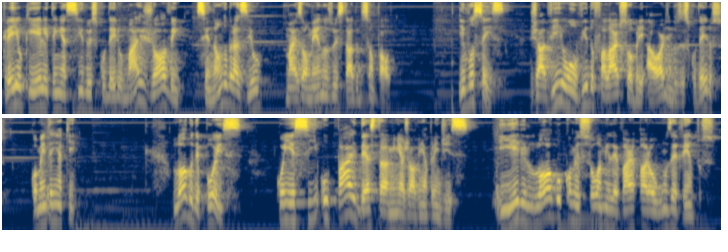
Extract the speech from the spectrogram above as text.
Creio que ele tenha sido o escudeiro mais jovem, se não do Brasil, mas ao menos do estado de São Paulo. E vocês, já haviam ouvido falar sobre a Ordem dos Escudeiros? Comentem aqui. Logo depois, conheci o pai desta minha jovem aprendiz e ele logo começou a me levar para alguns eventos,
